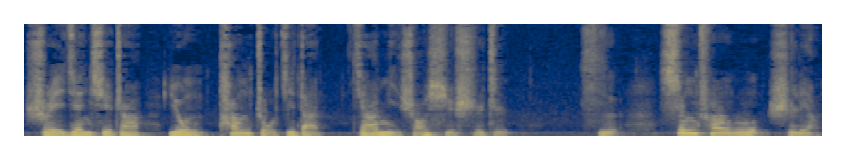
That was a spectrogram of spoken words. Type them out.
水煎去渣，用汤煮鸡蛋，加米少许食之。四、生川乌适量，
